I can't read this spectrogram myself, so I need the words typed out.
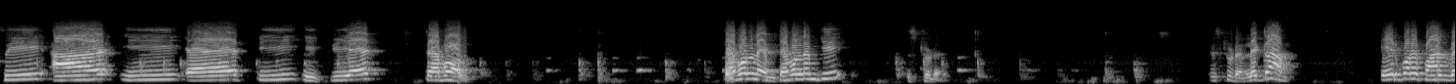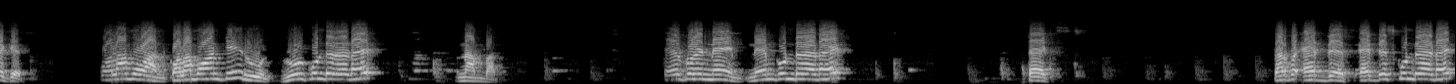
C R E A T E create table table name table name কি? স্টুডেন্ট স্টুডেন্ট লিখলাম? এরপরে first bracket column one column one কি? রুল রুল কোনটা টাইপ নাম্বার এরপরে নেম নেম কোনটা টাইপ টেক্সট তারপর অ্যাড্রেস অ্যাড্রেস কোনটা টাইপ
